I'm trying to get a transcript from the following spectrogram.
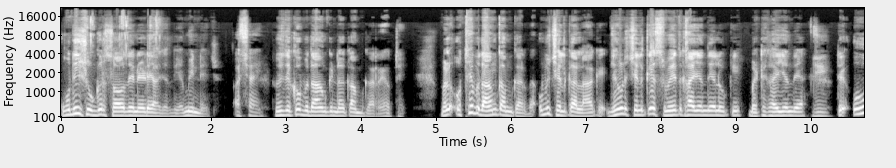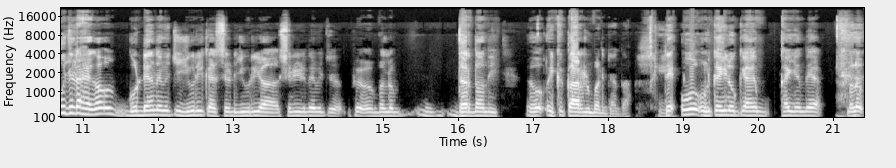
ਉਹਦੀ ਸ਼ੂਗਰ 100 ਦੇ ਨੇੜੇ ਆ ਜਾਂਦੀ ਹੈ ਮਹੀਨੇ 'ਚ। ਅੱਛਾ ਜੀ। ਤੁਸੀਂ ਦੇਖੋ ਬਦਾਮ ਕਿੰਨਾ ਕੰਮ ਕਰ ਰਿਹਾ ਉੱਥੇ। ਮਤਲਬ ਉੱਥੇ ਬਦਾਮ ਕੰਮ ਕਰਦਾ ਉਹ ਵੀ ਛਿਲਕਾ ਲਾ ਕੇ ਜੇ ਹੁਣ ਛਿਲਕੇ ਸਮੇਤ ਖਾ ਜਾਂਦੇ ਆ ਲੋਕੀ ਬੈਠੇ ਖਾਈ ਜਾਂਦੇ ਆ ਤੇ ਉਹ ਜਿਹੜਾ ਹੈਗਾ ਉਹ ਗੋਡਿਆਂ ਦੇ ਵਿੱਚ ਯੂਰਿਕ ਐਸਿਡ ਯੂਰੀਆ ਸਰੀਰ ਦੇ ਵਿੱਚ ਮਤਲਬ ਦਰਦਾਂ ਦੀ ਇੱਕ ਕਾਰਨ ਬਣ ਜਾਂਦਾ। ਤੇ ਉਹ ਹੁਣ ਕਈ ਲੋਕ ਐ ਖਾਈ ਜਾਂਦੇ ਆ ਮਤਲਬ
